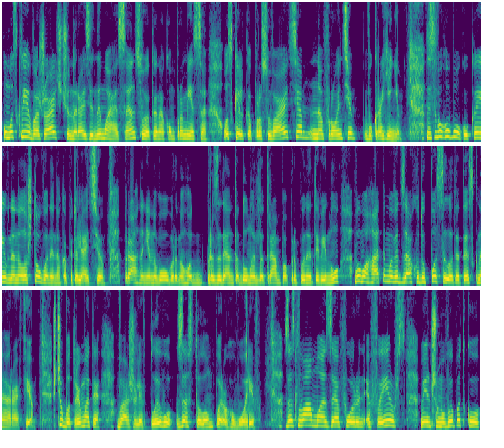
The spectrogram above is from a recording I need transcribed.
У Москві вважають, що наразі немає сенсу йти на компроміси, оскільки просуваються на фронті в Україні. Зі свого боку, Київ не налаштований на капітуляцію. Прагнення новообраного президента Дональда Трампа припинити війну вимагатиме від заходу посилити тиск на Ерефію, щоб отримати важелі впливу за столом переговорів. За словами The Foreign Affairs, в іншому випадку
